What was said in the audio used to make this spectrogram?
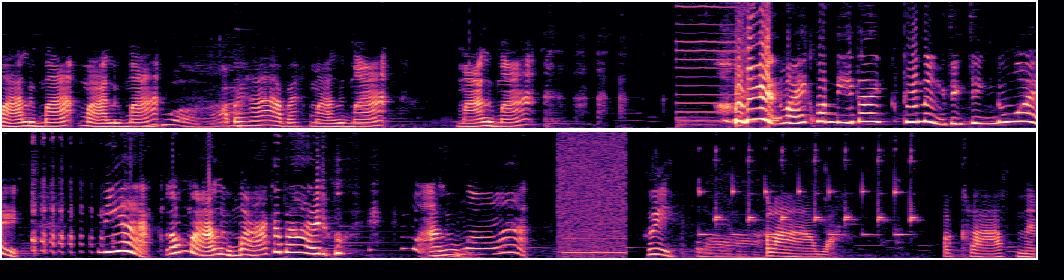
หมาหรือม้า หมาหรือม้า หวาเอาไปห้าไปหมาหรือม้า หมาหรือม้า เฮ้ยเห็นไหมคนนี้ได้ที่หนึ่งจริง ๆ ด้วย เนี่ยแล้วหมาหรือม้าก็ได้ด้วยหมาหรือม้าเฮ้ยปลาปลาว่ะปลาคราฟไหม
